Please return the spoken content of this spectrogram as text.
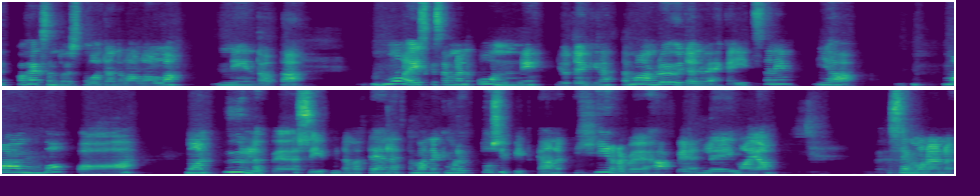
18-vuotiaana alalla, niin tota, mulle iski sellainen onni jotenkin, että mä oon löytänyt ehkä itseni ja mä oon vapaa mä oon ylpeä siitä, mitä mä teen. Että mä jotenkin, olin tosi pitkään hirveä häpeen leima ja semmoinen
